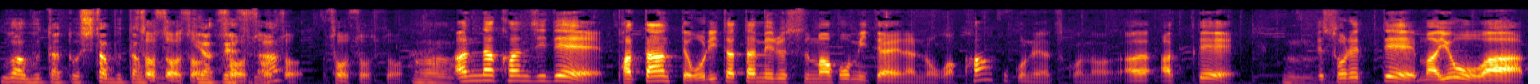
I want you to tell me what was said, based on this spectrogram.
上蓋と下蓋もそうそうそう。開くそうやつな？そうそう。そうそうそう。うんあんな感じで、パターンって折りたためるスマホみたいなのが、韓国のやつかな？ああって、うんでそれって、まあ、要は、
